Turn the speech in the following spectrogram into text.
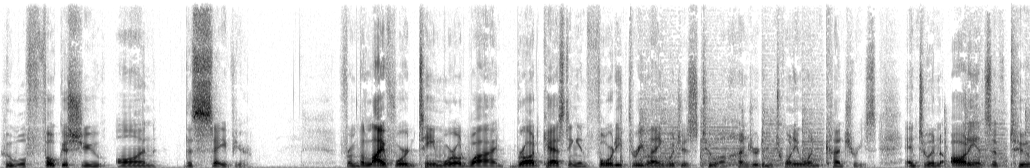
who will focus you on the Savior. From the LifeWord team worldwide, broadcasting in 43 languages to 121 countries, and to an audience of 2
